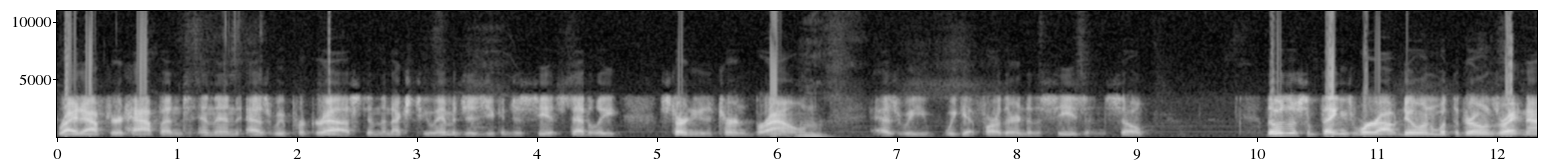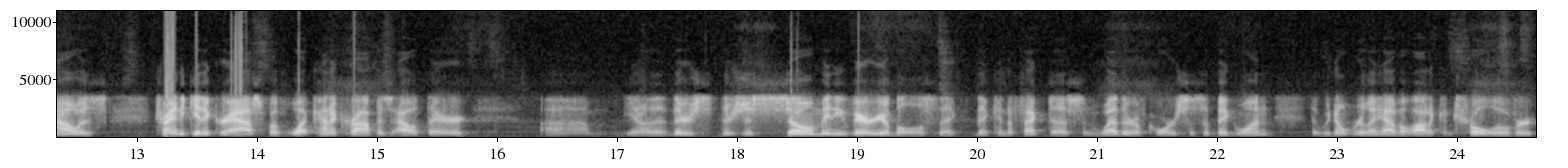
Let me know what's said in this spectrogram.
right after it happened, and then as we progressed in the next two images, you can just see it steadily starting to turn brown mm. as we we get farther into the season. So those are some things we're out doing with the drones right now is trying to get a grasp of what kind of crop is out there. Um, you know, there's there's just so many variables that that can affect us, and weather, of course, is a big one that we don't really have a lot of control over.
